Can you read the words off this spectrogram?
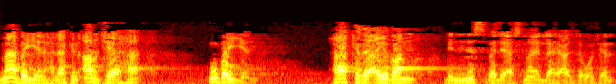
ما بينها لكن أرجاها مبين. هكذا أيضا بالنسبة لأسماء الله عز وجل.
